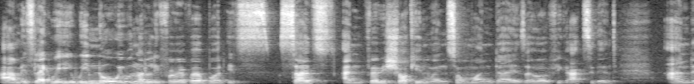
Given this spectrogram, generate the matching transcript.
Um, it's like we, we know we will not live forever, but it's sad and very shocking when someone dies a horrific accident. And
